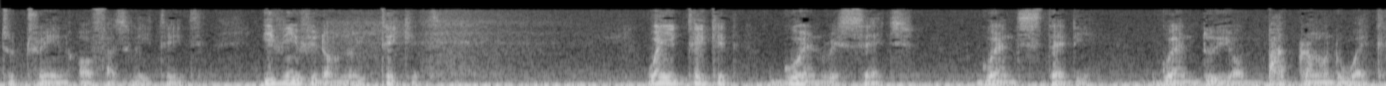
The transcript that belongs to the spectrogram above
to train or facilitate, even if you don't know it, take it. When you take it, go and research, go and study, go and do your background work.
